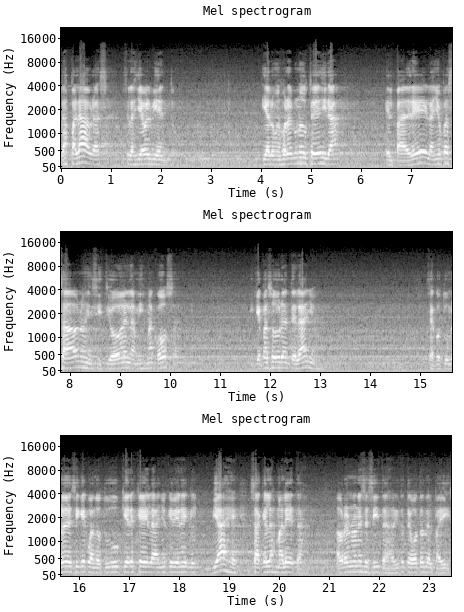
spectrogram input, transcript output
las palabras se las lleva el viento. Y a lo mejor alguno de ustedes dirá, el padre el año pasado nos insistió en la misma cosa. ¿Y qué pasó durante el año? Se acostumbra a decir que cuando tú quieres que el año que viene viaje, saques las maletas. Ahora no necesitas, ahorita te botan del país.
